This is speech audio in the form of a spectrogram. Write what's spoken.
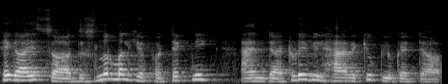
Hey guys, uh, this is Normal here for Techniqued and uh, today we'll have a quick look at uh,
